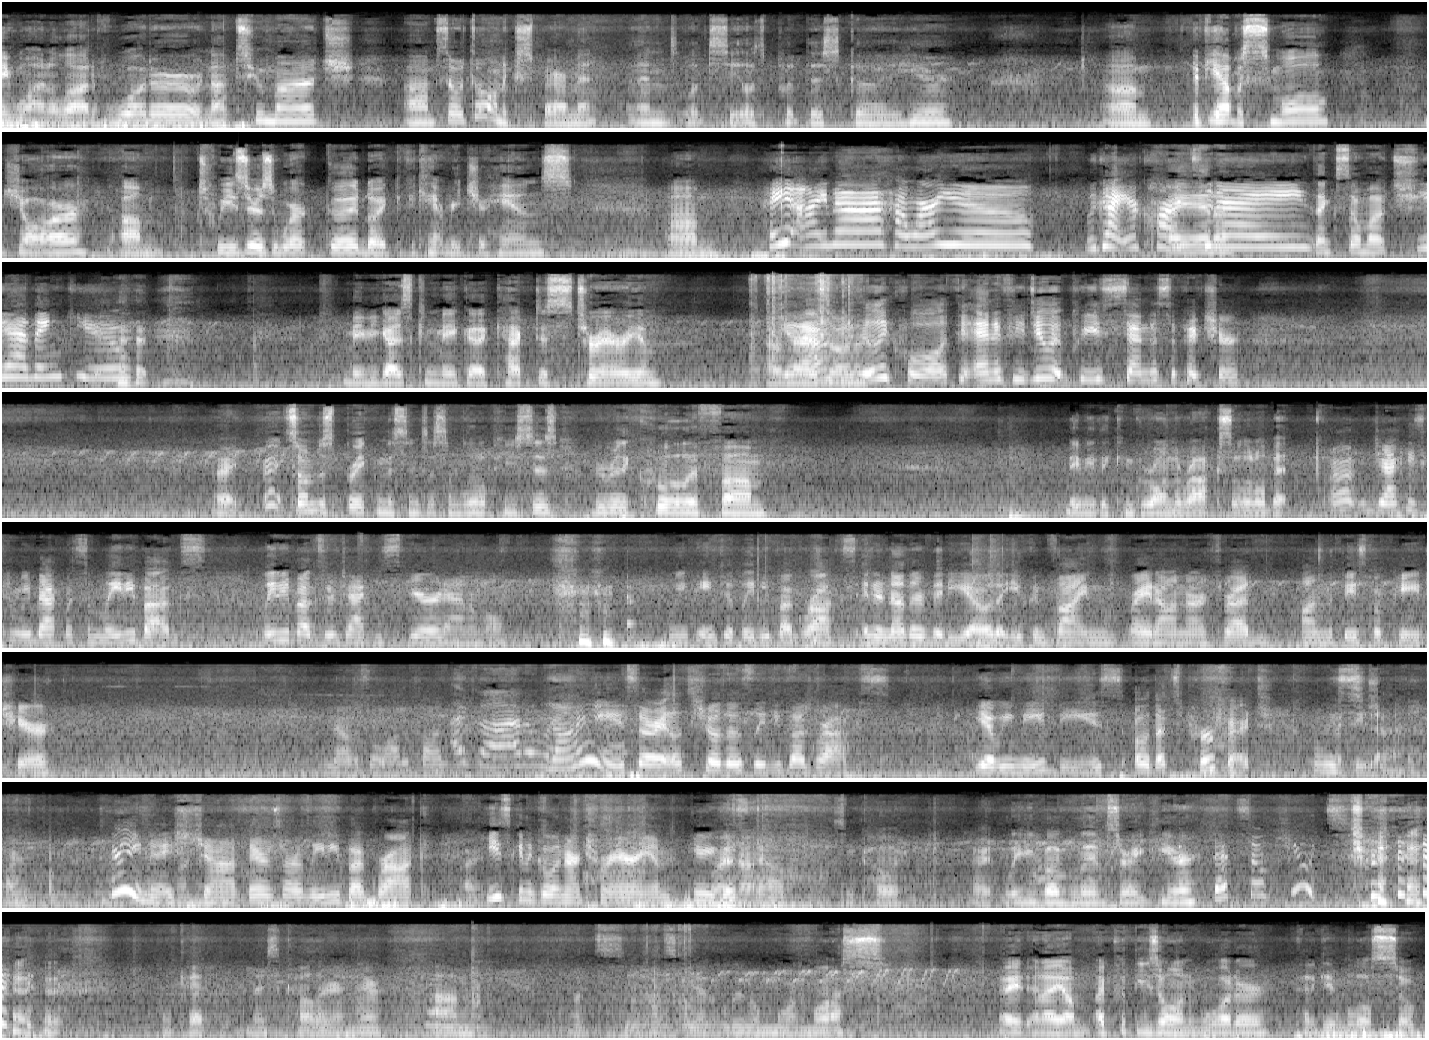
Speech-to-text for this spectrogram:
they want a lot of water or not too much. Um, so it's all an experiment. And let's see, let's put this guy here. Um, if you have a small jar, um, tweezers work good, like if you can't reach your hands. Um, Hey, Ina, how are you? We got your card Anna. today. thanks so much. Yeah, thank you. Maybe you guys can make a cactus terrarium yeah, in that would be really cool. If you, and if you do it, please send us a picture. All right, all right. So I'm just breaking this into some little pieces. It'd be really cool if um, maybe they can grow on the rocks a little bit. Oh, Jackie's coming back with some ladybugs. Ladybugs are Jackie's spirit animal. we painted ladybug rocks in another video that you can find right on our thread on the Facebook page here. And that was a lot of fun. I got a Nice. All right, let's show those ladybug rocks. Yeah, we made these. Oh, that's perfect. Let me see that. All right. Very nice job. There's our ladybug rock. All right. He's gonna go in our terrarium. Here you Why go, not? Some color. All right, ladybug lives right here. That's so cute. Okay, nice color in there. Um, let's see, let's get a little more moss. Right, and I um I put these all in water, kind of give them a little soak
